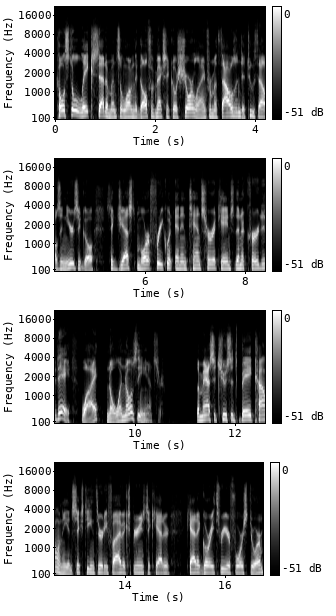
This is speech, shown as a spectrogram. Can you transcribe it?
Coastal lake sediments along the Gulf of Mexico shoreline from 1,000 to 2,000 years ago suggest more frequent and intense hurricanes than occur today. Why? No one knows the answer. The Massachusetts Bay Colony in 1635 experienced a cate- category 3 or 4 storm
